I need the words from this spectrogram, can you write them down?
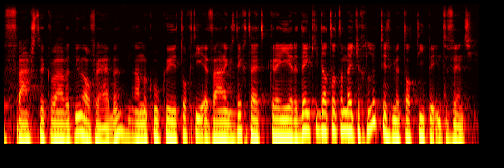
vraagstuk waar we het nu over hebben. Namelijk, hoe kun je toch die ervaringsdichtheid creëren? Denk je dat dat een beetje gelukt is met dat type interventie?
